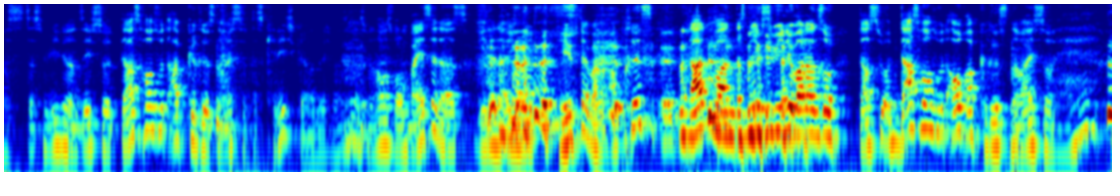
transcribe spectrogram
was ist das für ein Video? Dann sehe ich so, das Haus wird abgerissen. Da ich so, das kenne ich gar nicht. Was ist das für ein Haus? Warum weiß er das? Geht er da irgendwie, hilft er beim Abriss? Dann war das nächste Video war dann so, das, und das Haus wird auch abgerissen. Da war ich so, hä?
